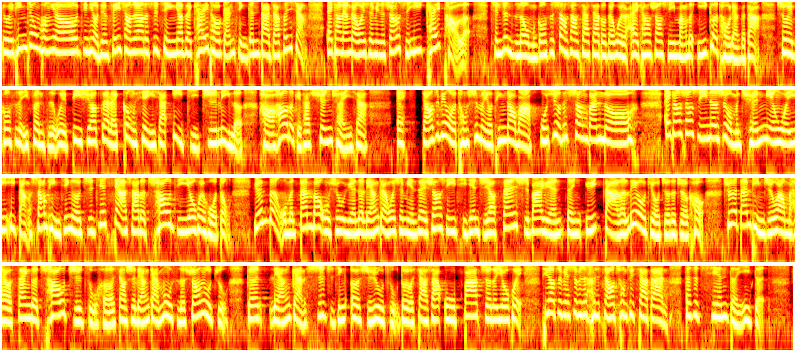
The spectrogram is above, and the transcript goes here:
各位听众朋友，今天有件非常重要的事情要在开头赶紧跟大家分享。爱康两感卫生棉的双十一开跑了。前阵子呢，我们公司上上下下都在为了爱康双十一忙得一个头两个大。身为公司的一份子，我也必须要再来贡献一下一己之力了，好好的给他宣传一下。哎，讲到这边，我的同事们有听到吧？我是有在上班的哦。爱康双十一呢，是我们全年唯一一档商品金额直接下杀的超级优惠活动。原本我们单包五十五元的凉感卫生棉，在双十一期间只要三十八元，等于打了六九折的折扣。除了单品之外，我们还有三个超值组合，像是凉感慕斯的双入组跟凉感湿纸巾二十入组，都有下杀五八折的优惠。听到这边是不是很想要冲去下单？但是先等一等。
